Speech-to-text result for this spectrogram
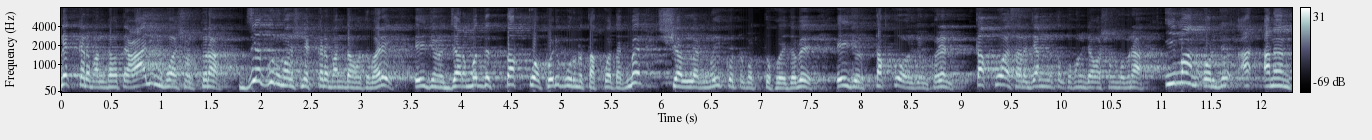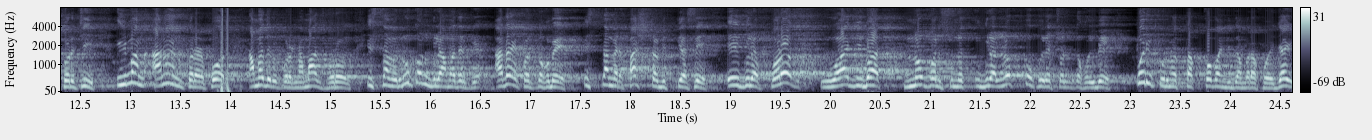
নেককার বান্দা হতে আলিম হওয়া সত্য না, যে কোনো মানুষ নেককার বান্দা হতে পারে। এই জন্য যার মধ্যে তাকুয়া পরিপূর্ণ তাকুয়া থাকবে, সে আল্লাহর নৈকট্যপ্রাপ্ত হয়ে যাবে। এই জন্য তাকুয়া অর্জন করেন। তাকুয়া ছাড়া জান্নাতে কখনো যাওয়া সম্ভব না। ইমান অর্জন আনয়ন করেছি। ইমান আনয়ন করার পর আমাদের উপরে নামাজ ফরজ। ইসলামের রুকনগুলো আমাদেরকে আদায় করতে হবে। ইসলামের পাঁচটা ভিত্তি আছে। এইগুলো ফরজ, ওয়াজিবাত, নফল সুনত এগুলা লক্ষ্য করে চলতে হইবে। পরিপূর্ণ তাক্যবান যদি আমরা হয়ে যাই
